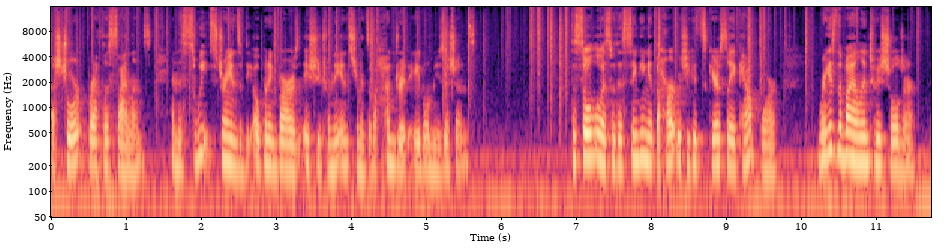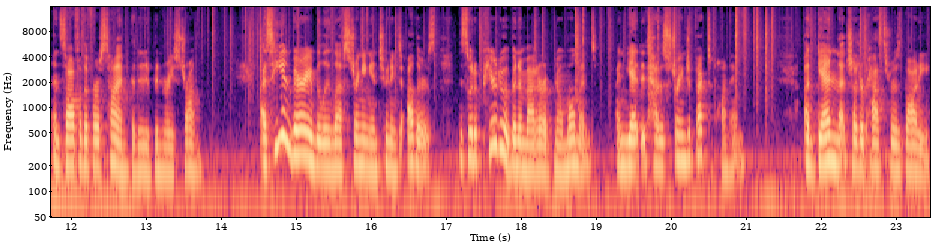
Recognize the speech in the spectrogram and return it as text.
a short, breathless silence, and the sweet strains of the opening bars issued from the instruments of a hundred able musicians. The soloist, with a sinking at the heart which he could scarcely account for, raised the violin to his shoulder and saw for the first time that it had been restrung. As he invariably left stringing and tuning to others, this would appear to have been a matter of no moment, and yet it had a strange effect upon him. Again that shudder passed through his body,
